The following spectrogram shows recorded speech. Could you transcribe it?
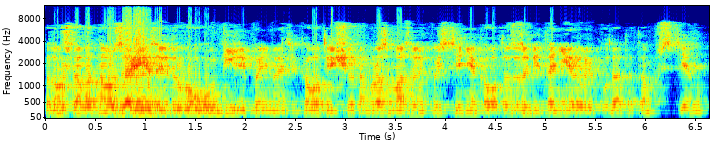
Потому что там одного зарезали, другого убили, понимаете, кого-то еще там размазали по стене, кого-то забетонировали куда-то там в стену.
